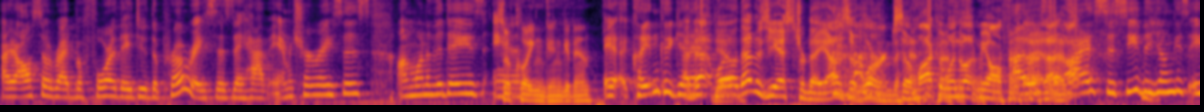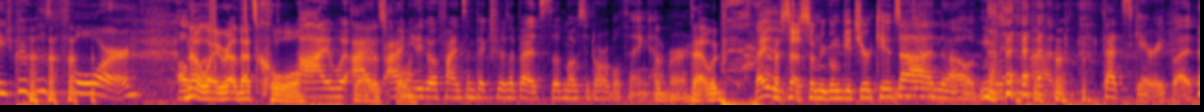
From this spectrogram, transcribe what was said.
I also read before they do the pro races. They have amateur races on one of the days. And So Clayton can get in. Eh, Clayton could get That, it. well, that was yesterday. I was at work, so Michael wouldn't let me off for I was that. I- I- surprised to see the youngest age group is four. no way, that's cool. I would. I, That is I need to go find some pictures. I bet it's the most adorable thing ever. That would. Hey, is that something you're going to get your kids Uh, into? no, no, that- that's scary, but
